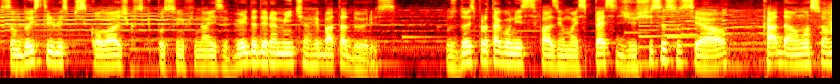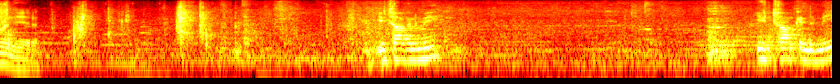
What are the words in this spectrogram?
São dois thrillers psicológicos que possuem finais verdadeiramente arrebatadores. Os dois protagonistas fazem uma espécie de justiça social, cada um à sua maneira. You talking to me? You talking to me?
